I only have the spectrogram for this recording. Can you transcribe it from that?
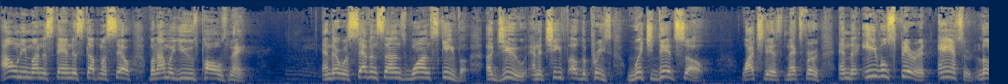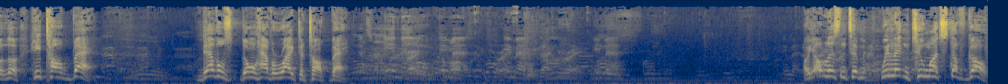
I don't even understand this stuff myself, but I'm going to use Paul's name. And there were seven sons, one Sceva, a Jew, and a chief of the priests, which did so. Watch this, next verse. And the evil spirit answered. Look, look, he talked back. Devils don't have a right to talk back. Amen. Amen. Amen. Are y'all listening to me? We're letting too much stuff go.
